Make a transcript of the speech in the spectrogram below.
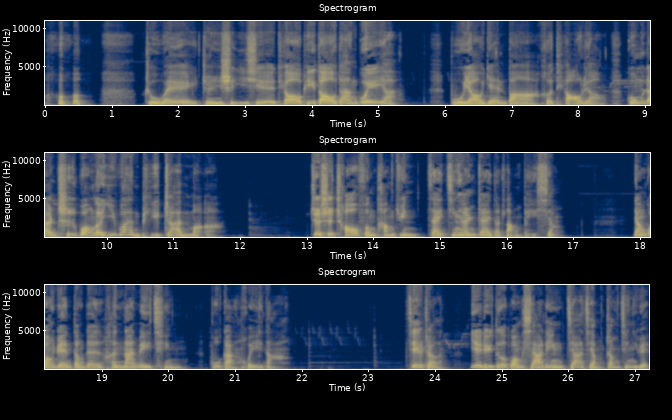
呵呵。”诸位真是一些调皮捣蛋鬼呀！不要盐巴和调料，公然吃光了一万匹战马。这是嘲讽唐军在静安寨的狼狈相。杨光远等人很难为情，不敢回答。接着，耶律德光下令嘉奖张敬远，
